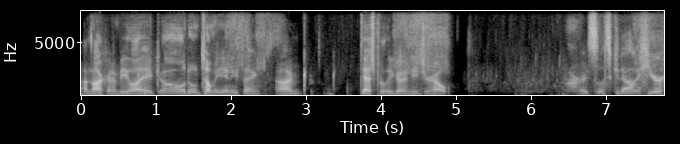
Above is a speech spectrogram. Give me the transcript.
I'm not going to be like, oh, don't tell me anything. I'm desperately going to need your help. Alright, so let's get out of here.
